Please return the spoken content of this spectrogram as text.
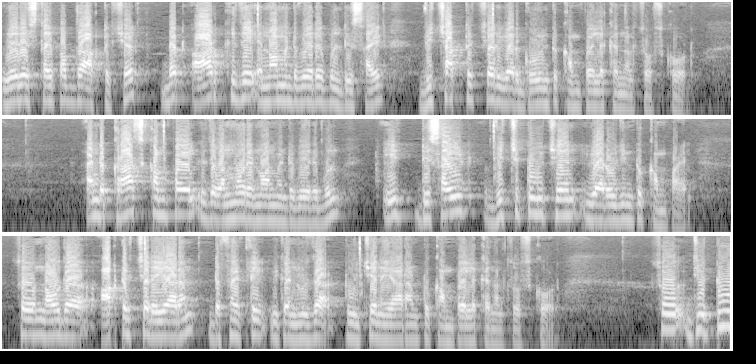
various type of the architecture but ARCH is a environment variable decide which architecture you are going to compile a kernel source code. And the cross compile is the one more environment variable. It decide which tool chain you are using to compile so now the architecture ARM definitely we can use the toolchain ARM to compile a kernel source code. So the two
